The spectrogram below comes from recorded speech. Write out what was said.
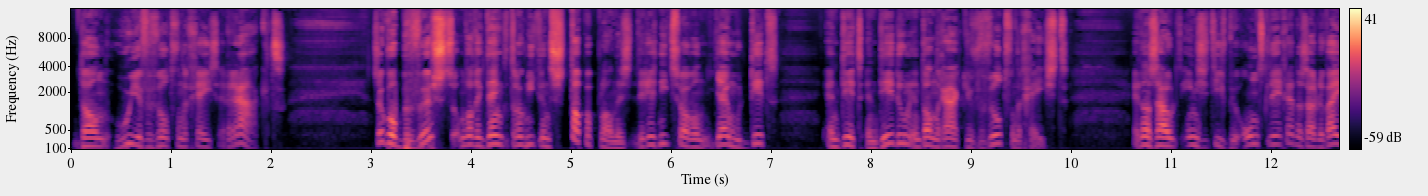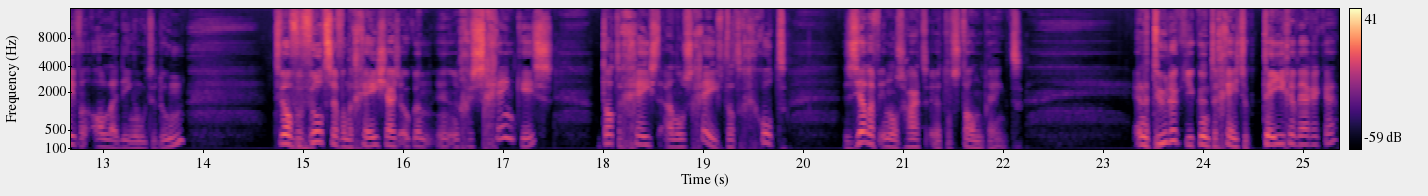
dan hoe je vervuld van de geest raakt. Dat is ook wel bewust, omdat ik denk dat er ook niet een stappenplan is. Er is niet zo van, jij moet dit en dit en dit doen en dan raak je vervuld van de geest. En dan zou het initiatief bij ons liggen, dan zouden wij van allerlei dingen moeten doen. Terwijl vervuld zijn van de geest juist ook een, een geschenk is dat de geest aan ons geeft. Dat God zelf in ons hart tot stand brengt. En natuurlijk, je kunt de geest ook tegenwerken.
